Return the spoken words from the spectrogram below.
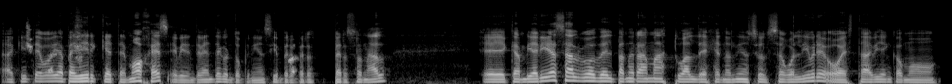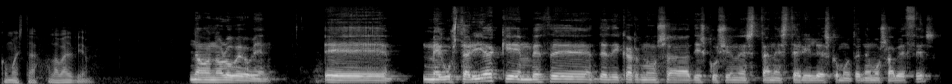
aquí te voy a pedir que te mojes, evidentemente con tu opinión siempre personal. Eh, ¿Cambiarías algo del panorama actual de GNU Linux el software libre o está bien como, como está? ¿O lo ves bien? No, no lo veo bien. Eh, me gustaría que en vez de dedicarnos a discusiones tan estériles como tenemos a veces,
